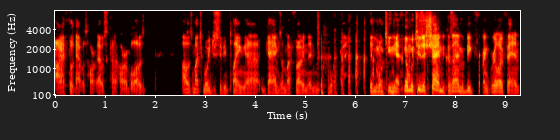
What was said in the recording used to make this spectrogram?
I thought that was hor- that was kind of horrible. I was I was much more interested in playing uh, games on my phone than than watching that film, which is a shame because I am a big Frank Grillo fan.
